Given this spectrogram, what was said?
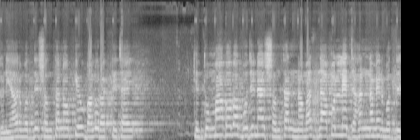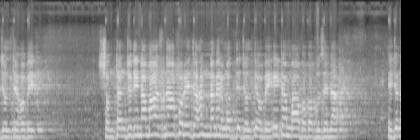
দুনিয়ার মধ্যে সন্তানকেও ভালো রাখতে চায়, কিন্তু মা বাবা বুঝে না সন্তান নামাজ না পড়লে জাহান্নামের মধ্যে জ্বলতে হবে। সন্তান যদি নামাজ না পড়ে জাহান্নামের মধ্যে জ্বলতে হবে, এটা মা বাবা বুঝে না। এই জন্য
